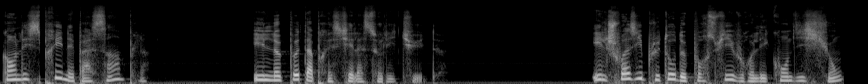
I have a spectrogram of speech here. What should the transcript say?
quand l'esprit n'est pas simple, il ne peut apprécier la solitude il choisit plutôt de poursuivre les conditions,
